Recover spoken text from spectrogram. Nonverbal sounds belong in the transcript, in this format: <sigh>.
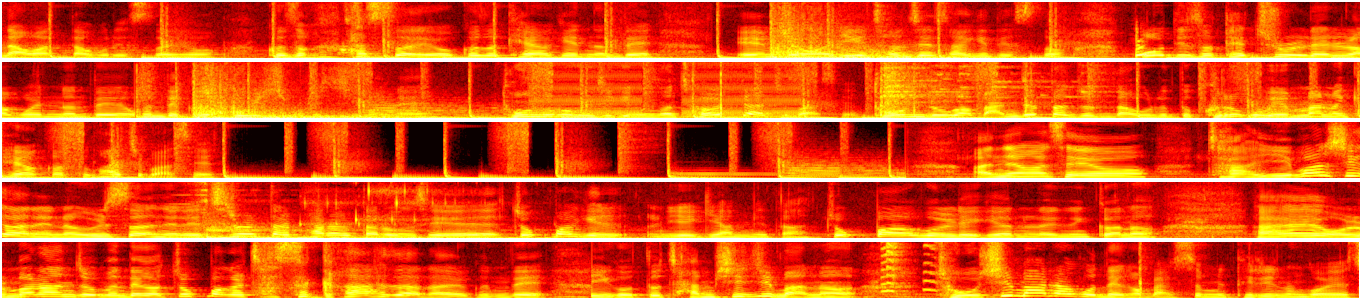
나왔다고 그랬어요. 그래서 갔어요. 그래서 계약했는데 엠병원 이게 전세 사기 됐어. 어디서 대출을 내려고 했는데 근데 그 보이시피싱이네. 돈으로 움직이는 건 절대 하지 마세요. 돈 누가 만졌다 준다고 그래도 그러고 웬만한 계약 같은 거 하지 마세요. 안녕하세요. 자, 이번 시간에는 을사년의 7월달, 8월달 운세 쪽박을 얘기합니다. 쪽박을 얘기하려니까는, 아이, 얼마나 안 좋으면 내가 쪽박을 찼을까 <laughs> 하잖아요. 근데 이것도 잠시지만은 조심하라고 내가 말씀을 드리는 거예요.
